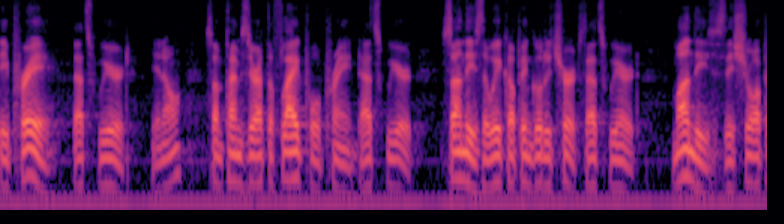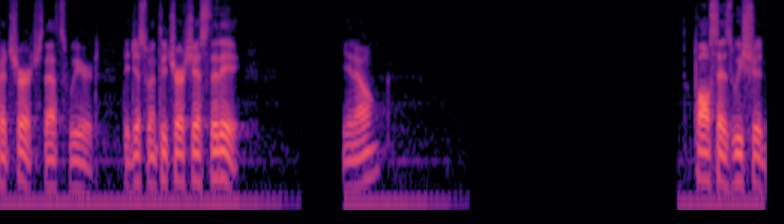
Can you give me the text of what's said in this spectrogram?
they pray. That's weird, you know? Sometimes they're at the flagpole praying. That's weird. Sundays, they wake up and go to church. That's weird. Mondays, they show up at church. That's weird. They just went to church yesterday. You know? Paul says we should,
